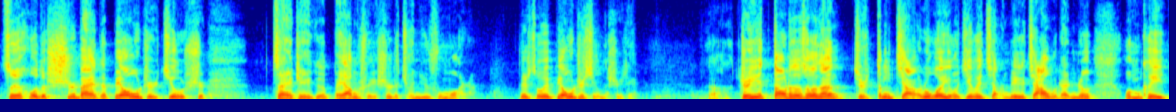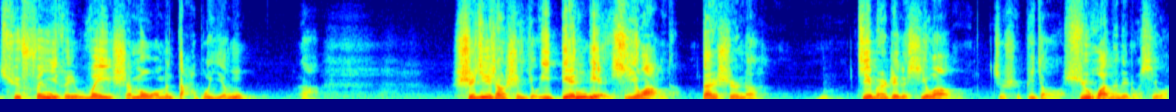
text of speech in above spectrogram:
最后的失败的标志，就是在这个北洋水师的全军覆没上，那是作为标志性的事件，啊！至于到这最后，咱就是等讲，如果有机会讲这个甲午战争，我们可以去分析分析为什么我们打不赢，实际上是有一点点希望的，但是呢，基本上这个希望。就是比较虚幻的那种希望，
